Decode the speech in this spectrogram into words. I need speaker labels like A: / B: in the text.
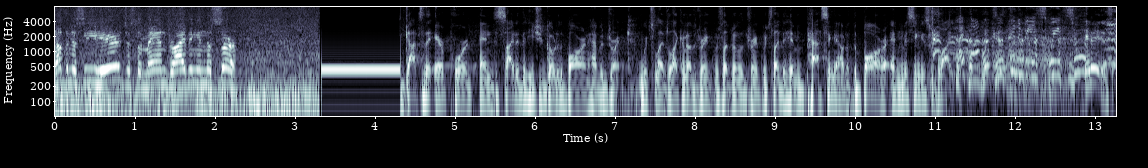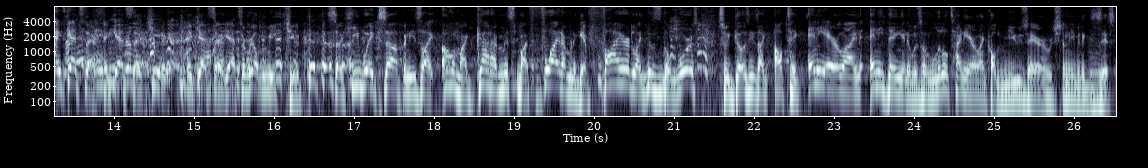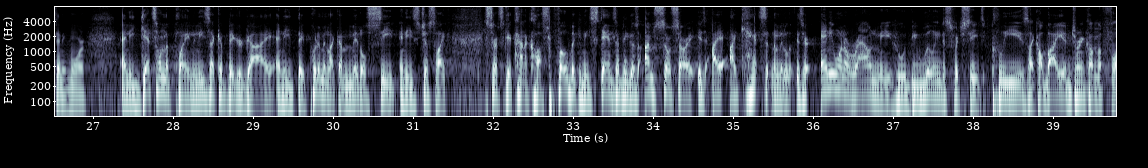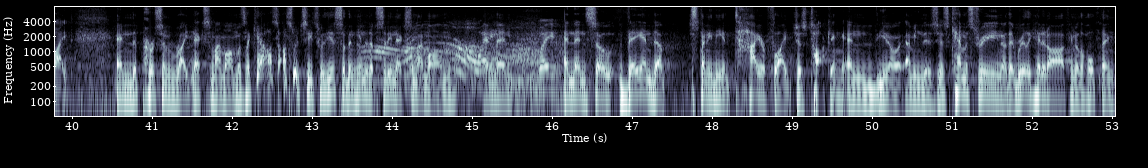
A: Nothing to see here, just a man driving in the surf.
B: Got to the airport and decided that he should go to the bar and have a drink, which led to like another drink, which led to another drink, which led to him passing out at the bar and missing his flight.
C: I thought this was going to be a sweet story.
B: It is. It gets there. It gets there. It gets there. Yeah, it's a real meet cute. So he wakes up and he's like, "Oh my god, I missed my flight. I'm gonna get fired. Like this is the worst." So he goes and he's like, "I'll take any airline, anything." And it was a little tiny airline called Muse Air, which doesn't even exist anymore. And he gets on the plane and he's like a bigger guy and he, they put him in like a middle seat and he's just like starts to get kind of claustrophobic and he stands up and he goes, "I'm so sorry. Is, I I can't sit in the middle. Is there anyone around me who would be willing to switch seats, please? Like I'll buy you a drink on the flight." And the person right next to my mom was like, "Yeah, I'll, I'll switch seats with you." So then he ended up sitting next to my mom, oh, and then, and then so they end up spending the entire flight just talking. And you know, I mean, there's just chemistry. You know, they really hit it off. You know, the whole thing.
